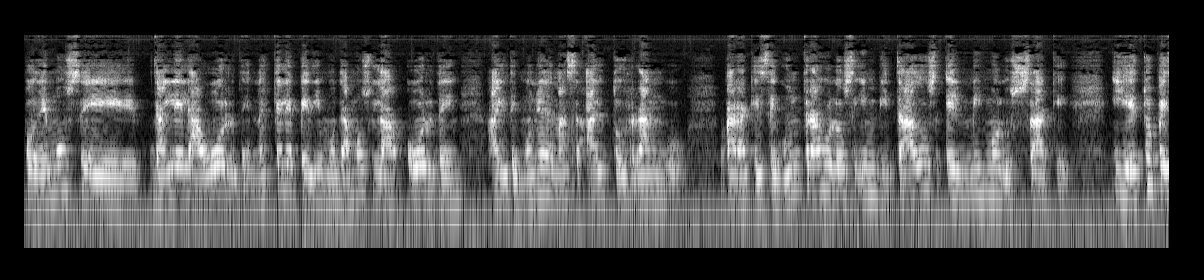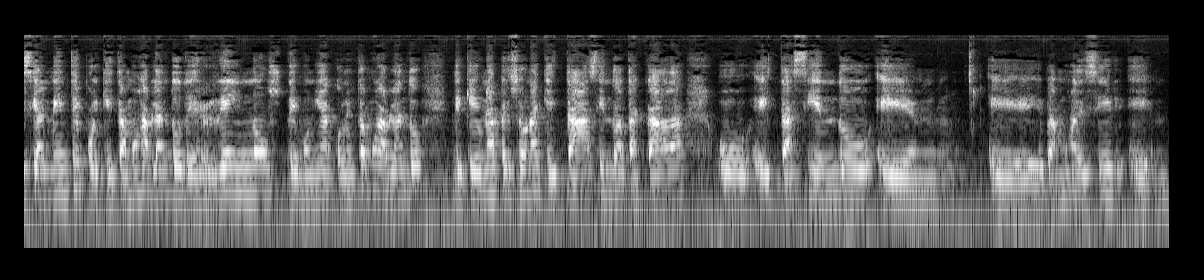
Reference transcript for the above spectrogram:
podemos darle la orden, no es que le pedimos, damos la orden al demonio de más alto rango para que según trajo los invitados, él mismo los saque. Y esto especialmente porque estamos hablando de reinos demoníacos, no estamos hablando de que una persona que está siendo atacada o está siendo, em, eh, vamos a decir, em,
